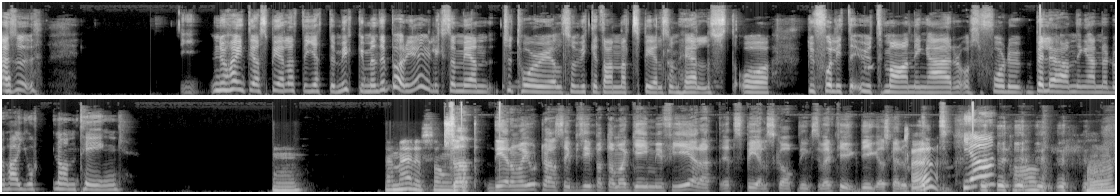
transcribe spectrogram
Alltså... Nu har inte jag spelat det jättemycket men det börjar ju liksom med en tutorial som vilket annat spel som helst och du får lite utmaningar och så får du belöningar när du har gjort någonting. Mm. Vem är det som... Så att det de har gjort är alltså i princip att de har gamifierat ett spelskapningsverktyg. Det är ganska roligt. Ja, Ja, Mm.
